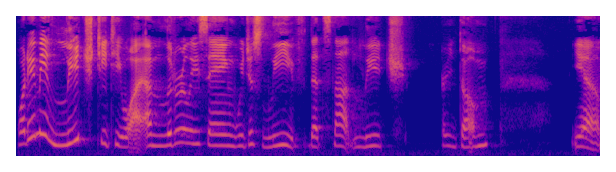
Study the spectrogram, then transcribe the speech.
what do you mean leech TTY? I'm literally saying we just leave. That's not leech. Are you dumb? Yeah.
